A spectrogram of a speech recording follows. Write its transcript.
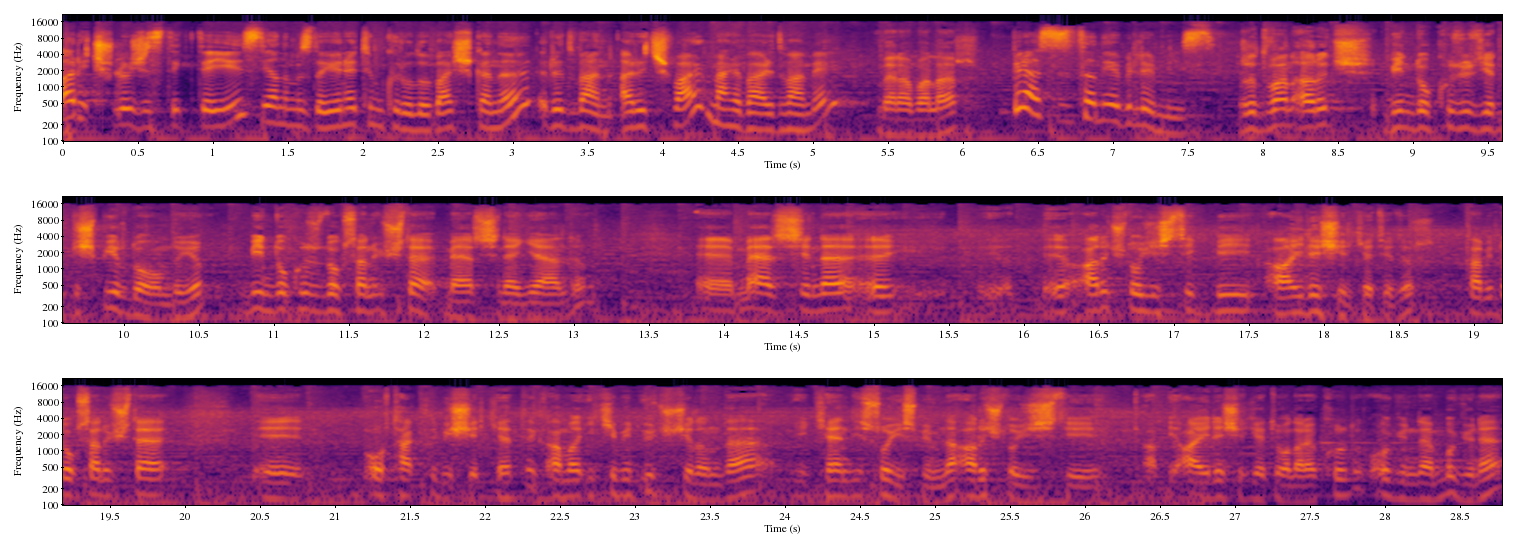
Arıç Lojistik'teyiz. Yanımızda yönetim kurulu başkanı Rıdvan Arıç var. Merhaba Rıdvan Bey. Merhabalar. Biraz sizi tanıyabilir miyiz? Rıdvan Arıç 1971 doğumluyum. 1993'te Mersin'e geldim. E, Mersin'e e, e, Arıç Lojistik bir aile şirketidir. Tabii 93'te e, ortaklı bir şirkettik ama 2003 yılında kendi soy ismimle Arıç Lojistik'i bir aile şirketi olarak kurduk. O günden bugüne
